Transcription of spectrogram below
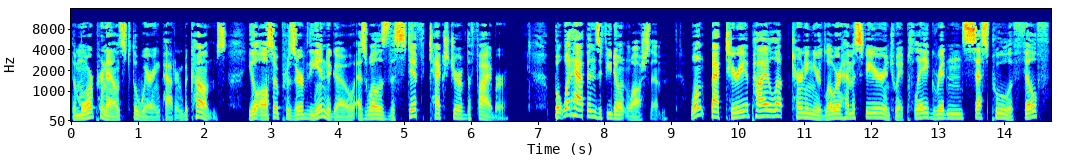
the more pronounced the wearing pattern becomes. You'll also preserve the indigo as well as the stiff texture of the fiber. But what happens if you don't wash them? Won't bacteria pile up, turning your lower hemisphere into a plague-ridden cesspool of filth?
